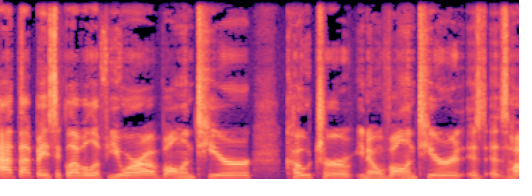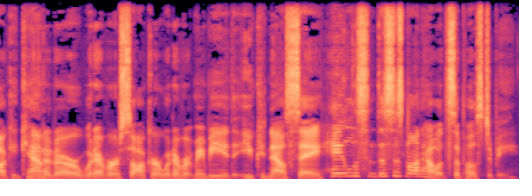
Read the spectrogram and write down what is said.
at that basic level, if you are a volunteer coach or you know volunteer as, as Hockey Canada or whatever soccer, whatever it may be, that you can now say, "Hey, listen, this is not how it's supposed to be."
